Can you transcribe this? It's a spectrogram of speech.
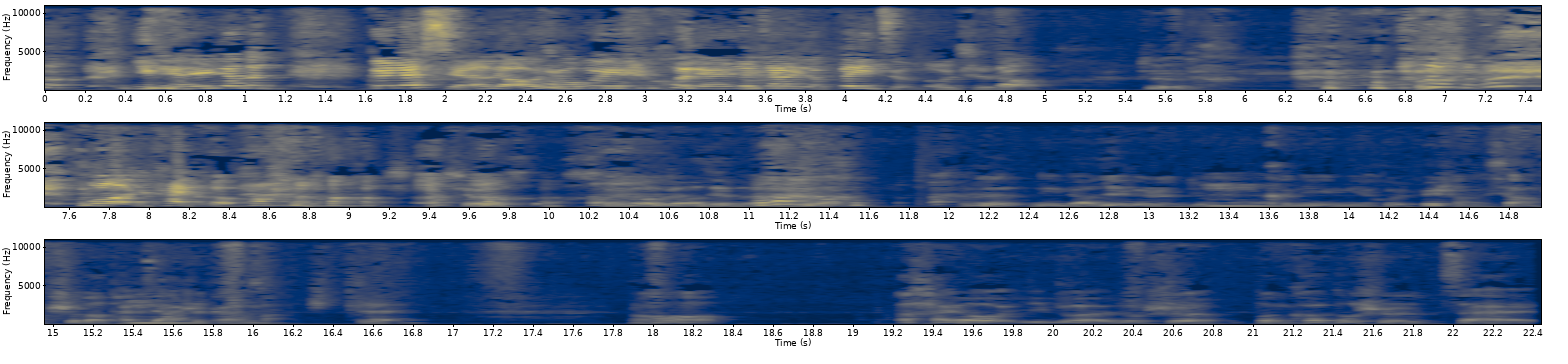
你连人家的跟人家闲聊的时候会会连人家家里的背景都知道，就 胡老师太可怕了。就很很有了解的欲望。我觉得你了解一个人，就嗯。肯定你会非常想知道他家是干嘛。对，然后呃还有一个就是本科都是在，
